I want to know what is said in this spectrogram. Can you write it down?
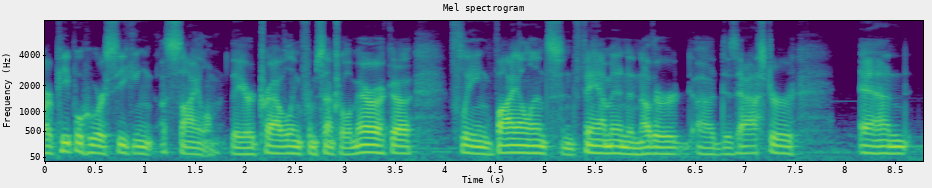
are people who are seeking asylum. They are traveling from Central America, fleeing violence and famine and other uh, disaster. And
